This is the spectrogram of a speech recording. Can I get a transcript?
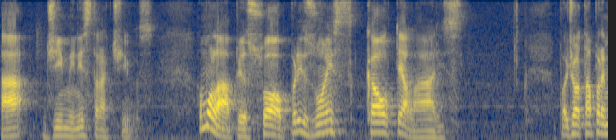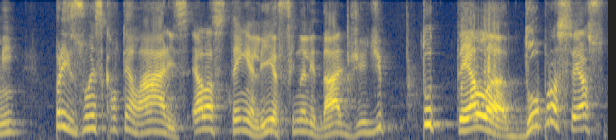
administrativas. Vamos lá, pessoal. Prisões cautelares. Pode voltar para mim. Prisões cautelares, elas têm ali a finalidade de tutela do processo,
